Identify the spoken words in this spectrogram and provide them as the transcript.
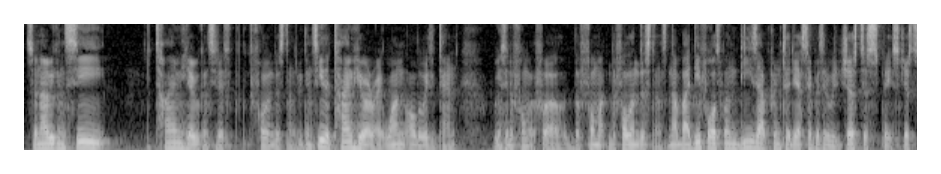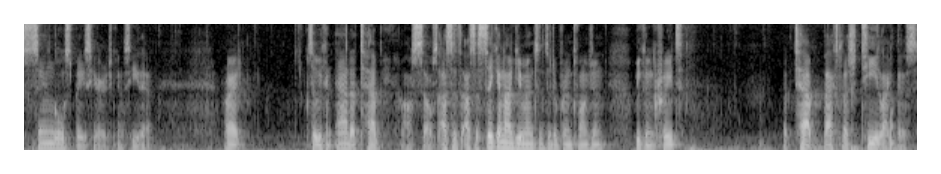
so now we can see time here. We can see the fallen distance. We can see the time here, right? One all the way to ten. We can see the format for the format the fallen distance. Now by default, when these are printed, they are separated with just a space, just a single space here. As you can see that, right? So we can add a tab ourselves. As a, as a second argument into the print function, we can create a tab backslash t like this.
